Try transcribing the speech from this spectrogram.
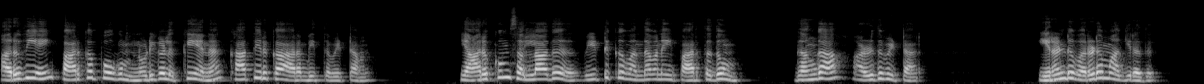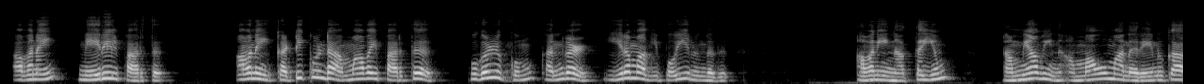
அருவியை பார்க்கப் போகும் நொடிகளுக்கு என காத்திருக்க ஆரம்பித்து விட்டான். யாருக்கும் சொல்லாது வீட்டுக்கு வந்தவனை பார்த்ததும் கங்கா அழுதுவிட்டார் இரண்டு வருடமாகிறது. அவனை நேரில் பார்த்து. அவனை கட்டிக்கொண்ட அம்மாவை பார்த்து புகழுக்கும் கண்கள் ஈரமாகி போய் இருந்தது அவனின் அத்தையும் ரம்யாவின் அம்மாவுமான ரேணுகா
